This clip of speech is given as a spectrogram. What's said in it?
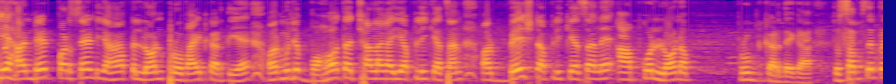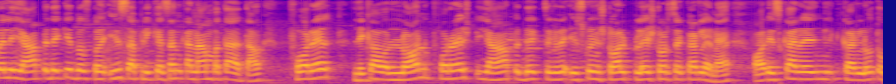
ये हंड्रेड परसेंट यहाँ पर लोन प्रोवाइड करती है, और मुझे बहुत अच्छा लगा ये अप्लीकेशन और बेस्ट अप्लीकेशन है आपको लोन प्रूव कर देगा। तो सबसे पहले यहाँ पे देखिए दोस्तों, इस एप्लीकेशन का नाम बता देता हूँ फॉरेस्ट लिखा हुआ लॉन फॉरेस्ट यहाँ पे देख सकते इसको इंस्टॉल प्ले स्टोर से कर लेना है, और इसका रेंज कर लो तो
